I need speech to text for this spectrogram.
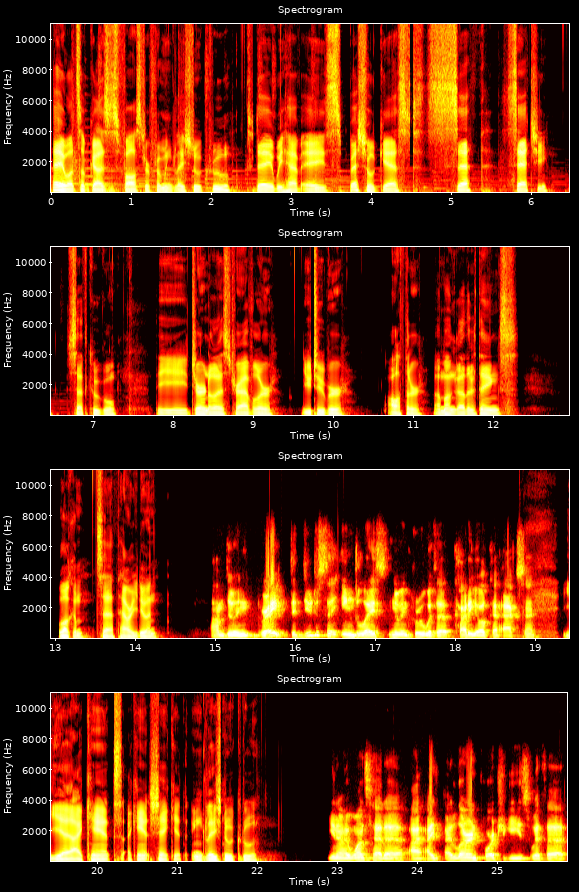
Hey, what's up, guys? It's Foster from English no Crew. Today we have a special guest, Seth Sachi, Seth Kugel, the journalist, traveler, YouTuber, author, among other things. Welcome, Seth. How are you doing? I'm doing great. Did you just say Inglés New and Crew with a Carioca accent? Yeah, I can't, I can't shake it. English no Crew. You know, I once had a, I, I I learned Portuguese with a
